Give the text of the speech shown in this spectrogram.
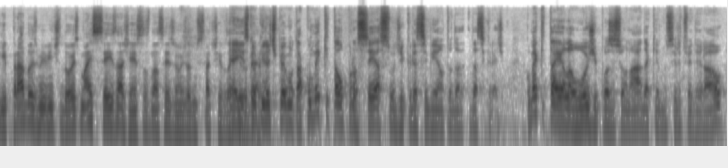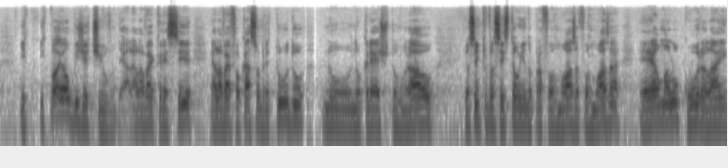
e para 2022 mais seis agências nas regiões administrativas aqui É isso que eu queria te perguntar. Como é que está o processo de crescimento da, da Cicred? Como é que está ela hoje posicionada aqui no Distrito Federal e, e, qual é o objetivo dela? Ela vai crescer, ela vai focar sobretudo no, no crédito rural, eu sei que vocês estão indo para Formosa. Formosa é uma loucura lá em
